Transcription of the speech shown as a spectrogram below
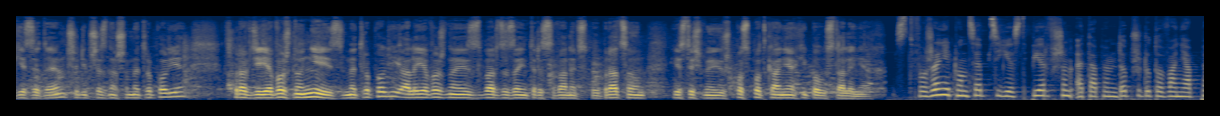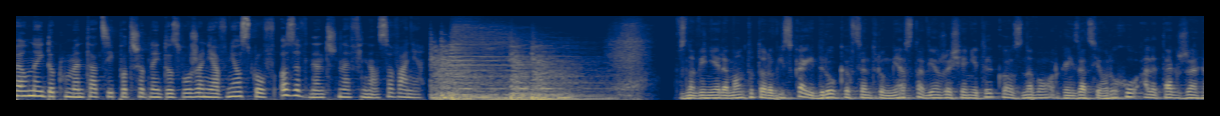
GZM, czyli przez naszą metropolię. Wprawdzie Jaworzno nie jest w metropolii, ale Jaworzno jest bardzo zainteresowane współpracą. Jesteśmy już po spotkaniach i po ustaleniach. Stworzenie koncepcji jest pierwszym etapem do przygotowania pełnej dokumentacji potrzebnej do złożenia wniosków o zewnętrzne finansowanie. Wznowienie remontu torowiska i dróg w centrum miasta wiąże się nie tylko z nową organizacją ruchu, ale także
